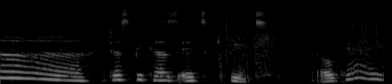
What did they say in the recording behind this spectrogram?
Ah, just because it's cute. Okay.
